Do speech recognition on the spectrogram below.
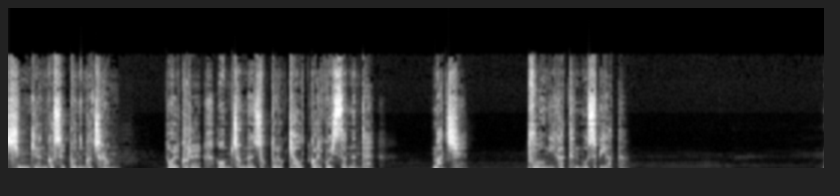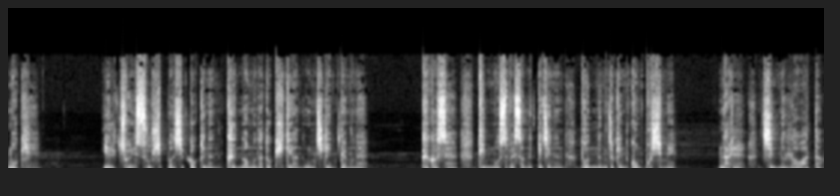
신기한 것을 보는 것처럼 얼굴을 엄청난 속도로 갸웃거리고 있었는데 마치 부엉이 같은 모습이었다. 목이 1초에 수십 번씩 꺾이는 그 너무나도 기괴한 움직임 때문에 그것의 뒷모습에서 느껴지는 본능적인 공포심이 나를 짓눌러 왔다.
